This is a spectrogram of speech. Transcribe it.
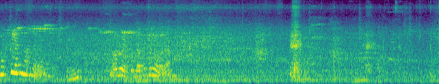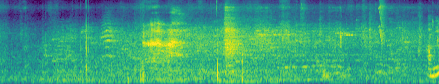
ముక్కులేదు నా దగ్గర ఎవరు ఎక్కువ దగ్గుతున్నావు కదా. ఇది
